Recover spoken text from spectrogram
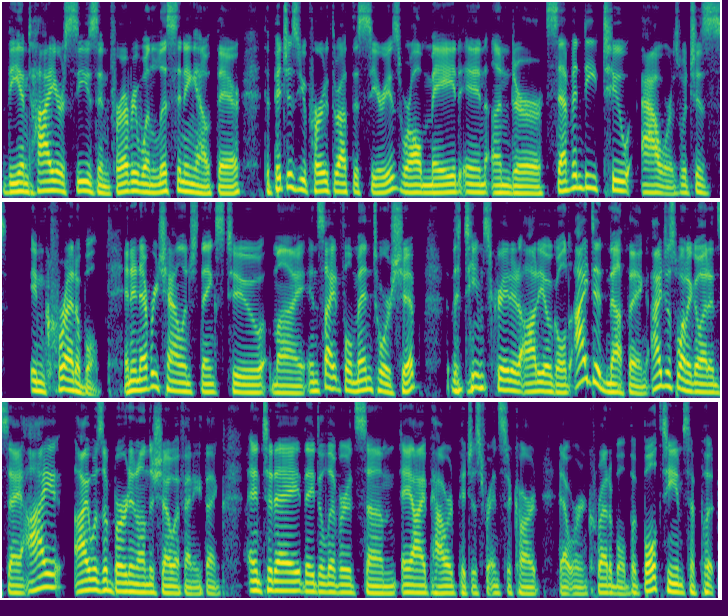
the entire season. For everyone listening out there, the pitches you've heard throughout this series were all made in under 72 hours, which is incredible. And in every challenge, thanks to my insightful mentorship, the teams created audio gold. I did nothing. I just want to go ahead and say I I was a burden on the show, if anything. And today they delivered some AI powered pitches for Instacart that were incredible. But both teams have put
